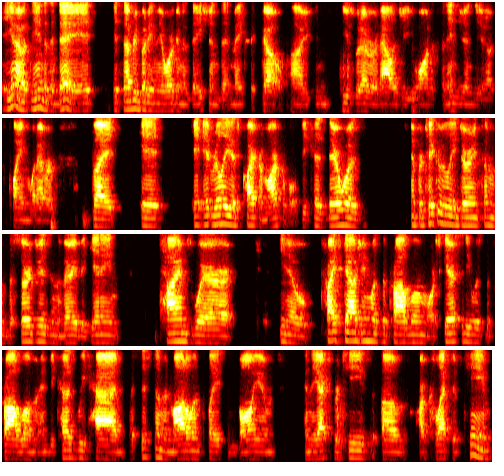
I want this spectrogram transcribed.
you know, at the end of the day, it's it's everybody in the organization that makes it go. Uh, you can use whatever analogy you want. It's an engine, you know, it's a plane, whatever. But it, it it really is quite remarkable because there was, and particularly during some of the surges in the very beginning, times where you know price gouging was the problem or scarcity was the problem and because we had a system and model in place and volume and the expertise of our collective team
